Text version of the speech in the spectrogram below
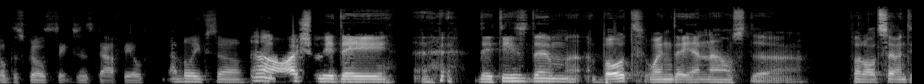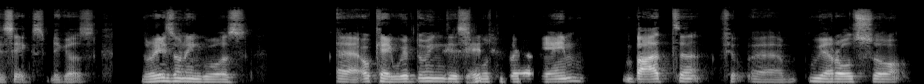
Elder Scrolls Six and Starfield? I believe so. No, actually, they they teased them both when they announced uh, Fallout 76 because the reasoning was, uh, okay, we're doing this multiplayer game, but uh, we are also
